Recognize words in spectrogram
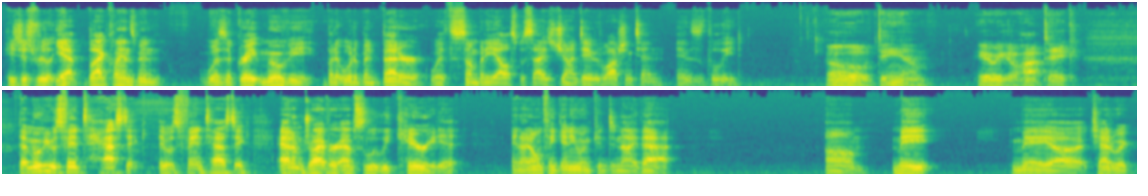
He's just really yeah. Black Klansman was a great movie, but it would have been better with somebody else besides John David Washington as the lead. Oh damn! Here we go. Hot take. That movie was fantastic. It was fantastic. Adam Driver absolutely carried it, and I don't think anyone can deny that. Um, may may uh, Chadwick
